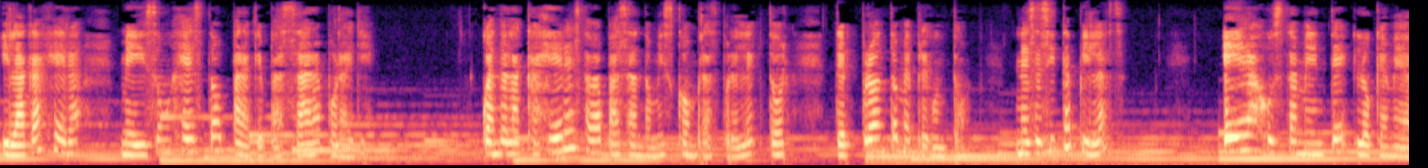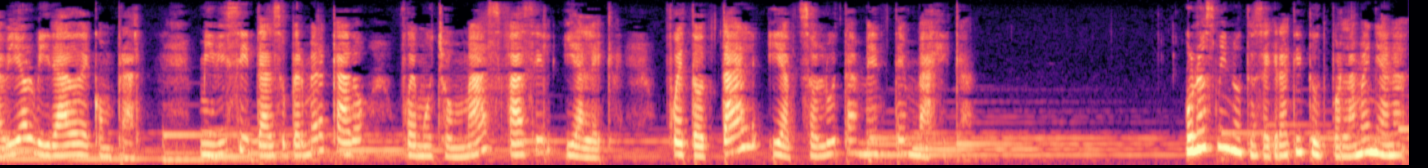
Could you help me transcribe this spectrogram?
y la cajera me hizo un gesto para que pasara por allí. Cuando la cajera estaba pasando mis compras por el lector, de pronto me preguntó, ¿necesita pilas? Era justamente lo que me había olvidado de comprar. Mi visita al supermercado fue mucho más fácil y alegre. Fue total y absolutamente mágica. Unos minutos de gratitud por la mañana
